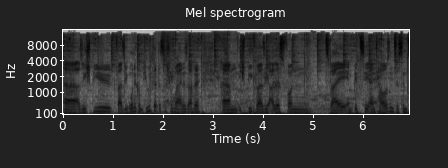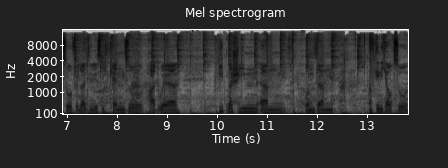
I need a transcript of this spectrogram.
Äh, also ich spiele quasi ohne Computer, das ist schon mal eine Sache. Ähm, ich spiele quasi alles von zwei MPC 1000. Das sind so für Leute, die es nicht kennen, so Hardware Beatmaschinen ähm, und ähm, auf denen ich auch so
